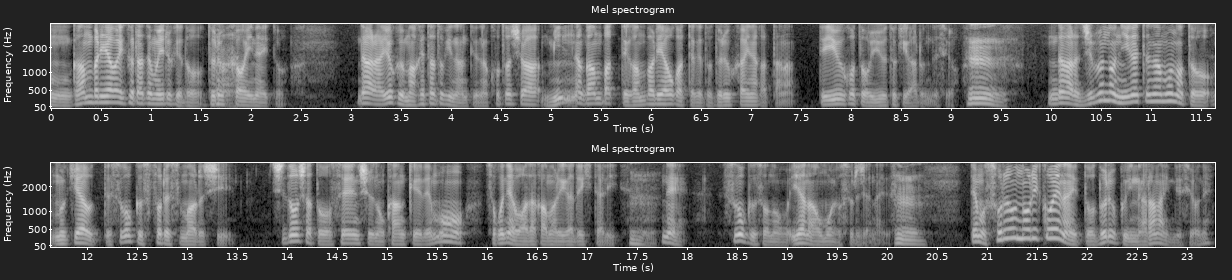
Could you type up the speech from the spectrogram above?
うん、頑張り屋はいくらでもいるけど努力家はいないと、だからよく負けた時なんていうのは今年はみんな頑張って頑張り屋多かったけど努力家いなかったなっていうことを言う時があるんですよ。うん。だから自分の苦手なものと向き合うってすごくストレスもあるし指導者と選手の関係でもそこにはわだかまりができたり、ねすごくその嫌な思いをするじゃないですか、うん。でもそれを乗り越えないと努力にならないんですよね、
